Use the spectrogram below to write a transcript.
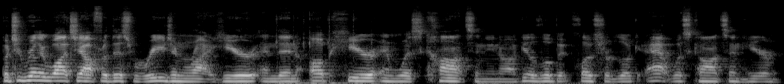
But you really watch out for this region right here. And then up here in Wisconsin, you know, I'll get a little bit closer look at Wisconsin here.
